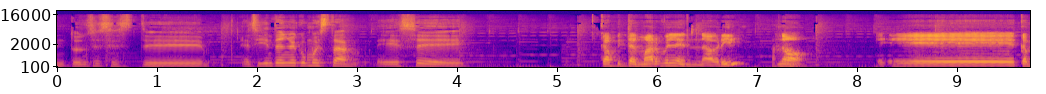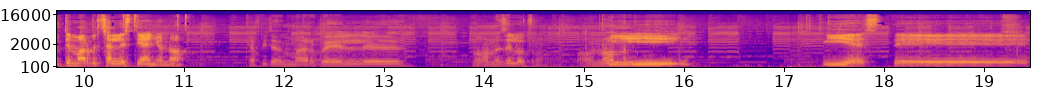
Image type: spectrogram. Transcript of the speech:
Entonces, este. El siguiente año, ¿cómo está? Es. eh, Capitán Marvel en abril. Ajá. No. Eh, Capitán Marvel sale este año, ¿no? Capitán Marvel. eh, No, no es del otro. O no, no. y. Y este.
